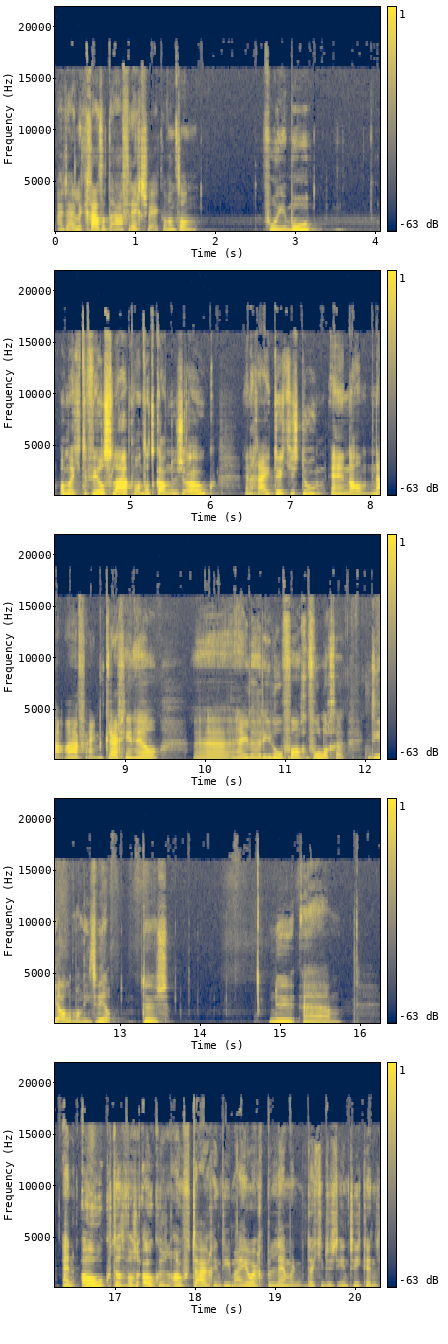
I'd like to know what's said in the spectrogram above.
uiteindelijk gaat het averechts werken. Want dan voel je moe, omdat je te veel slaapt, want dat kan dus ook. En dan ga je dutjes doen en dan, nou, ah, fijn, dan krijg je een, heel, uh, hele riedel van gevolgen die je allemaal niet wil. Dus nu, uh, En ook, dat was ook een overtuiging die mij heel erg belemmerde, dat je dus in het weekend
